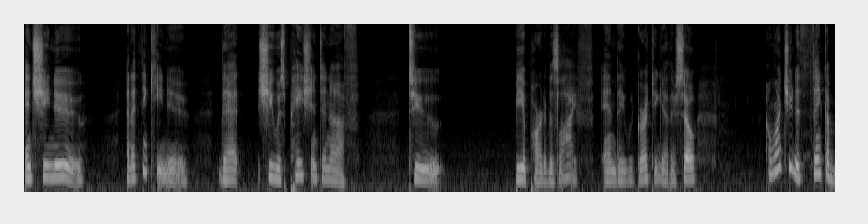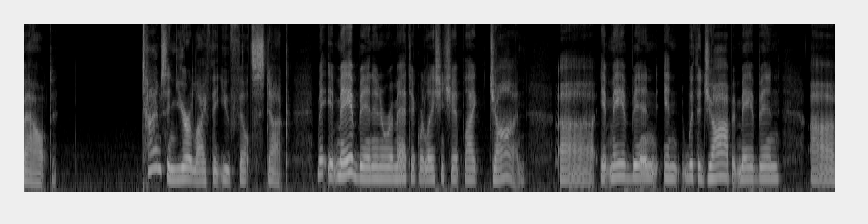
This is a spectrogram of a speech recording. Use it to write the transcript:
And she knew, and I think he knew, that she was patient enough to be a part of his life and they would grow together. So I want you to think about times in your life that you felt stuck. It may have been in a romantic relationship like John. Uh, it may have been in with a job. It may have been uh,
